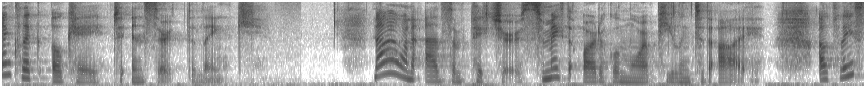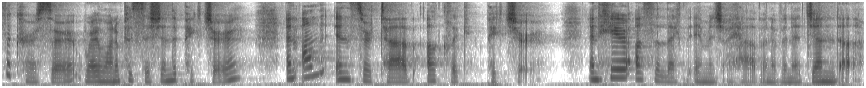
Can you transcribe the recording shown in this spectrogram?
and click OK to insert the link. Now I want to add some pictures to make the article more appealing to the eye. I'll place the cursor where I want to position the picture, and on the Insert tab, I'll click Picture. And here I'll select the image I have and of an agenda.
